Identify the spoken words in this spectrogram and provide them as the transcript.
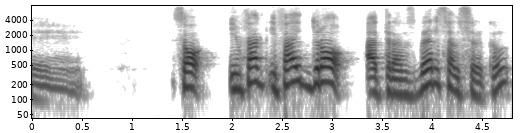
Uh, so in fact, if I draw a transversal circle,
